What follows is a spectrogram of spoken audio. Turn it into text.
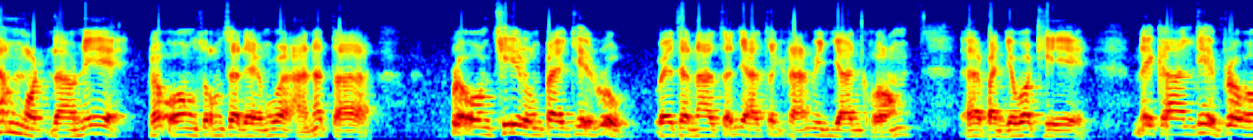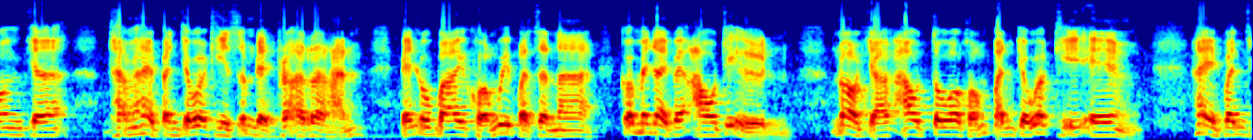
ทั้งหมดเหล่านี้พระองค์ทรงแสดงว่าอนัตตา พระองค์ชี้ลงไปที่รูป เวทนาสัญญาสังขารวิญญาณของปัญจวัคคีย์ ในการที่พระองค์จะทำให้ปัญจวัคคีย์สำเร็จพระอรหันต์เป็นอุบายของวิปัสสนาก็ไม่ได้ไปเอาที่อื่น นอกจากเอาตัวของปัญจวัคคีย์เอง ให้ปัญจ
